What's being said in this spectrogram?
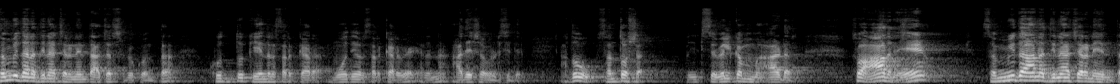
ಸಂವಿಧಾನ ದಿನಾಚರಣೆ ಅಂತ ಆಚರಿಸಬೇಕು ಅಂತ ಖುದ್ದು ಕೇಂದ್ರ ಸರ್ಕಾರ, ಮೋದಿಯವರ ಸರ್ಕಾರವೇ ಅದನ್ನು ಆದೇಶ ಹೊರಡಿಸಿದೆ. ಅದು ಸಂತೋಷ. It's a welcome order so ಆದರೆ ಸಂವಿಧಾನ ದಿನಾಚರಣೆ ಅಂತ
